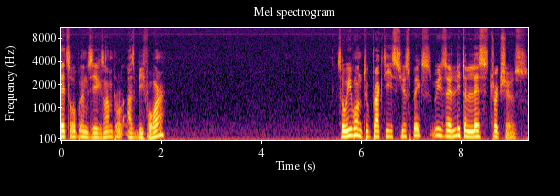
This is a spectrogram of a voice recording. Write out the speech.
Let's open the example as before. So we want to practice USPEX with a little less structures.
